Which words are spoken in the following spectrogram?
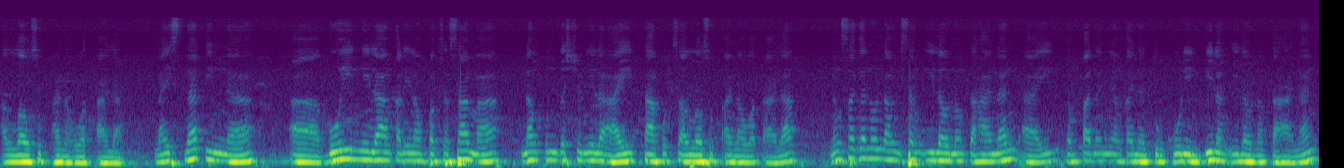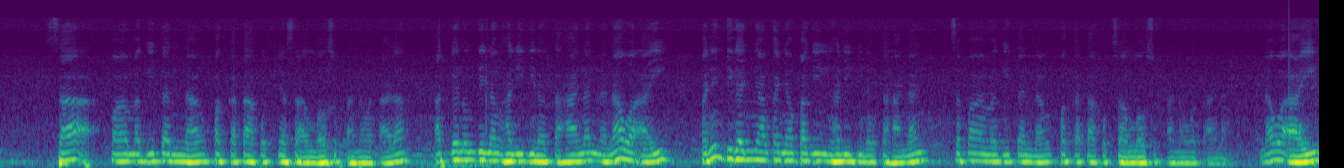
Allah subhanahu wa ta'ala. Nais natin na ah, buuin nila ang kanilang pagsasama ng pundasyon nila ay takot sa Allah subhanahu wa ta'ala nang sa ganun ang isang ilaw ng tahanan ay gampanan niya ang kanyang tungkulin bilang ilaw ng tahanan sa pamamagitan ng pagkatakot niya sa Allah subhanahu wa ta'ala at ganun din ang haligi ng tahanan na nawa ay panindigan niya ang kanyang pagiging haligi ng tahanan sa pamamagitan ng pagkatakot sa Allah subhanahu wa ta'ala. Nawa ay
